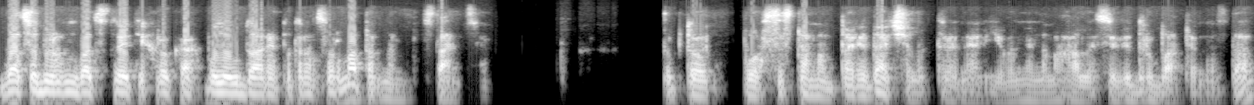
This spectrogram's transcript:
в 22-23 роках були удари по трансформаторним станціям. Тобто по системам передачі електроенергії вони намагалися відрубати нас, да?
